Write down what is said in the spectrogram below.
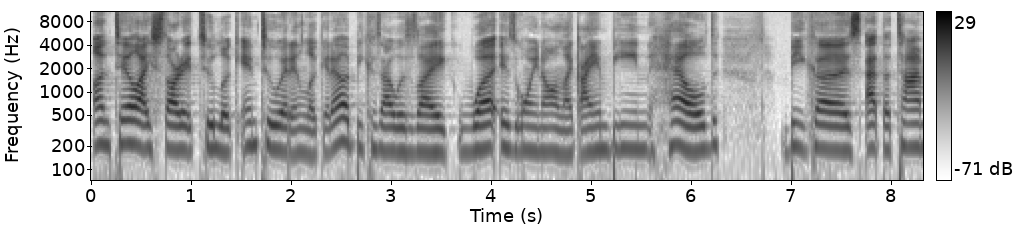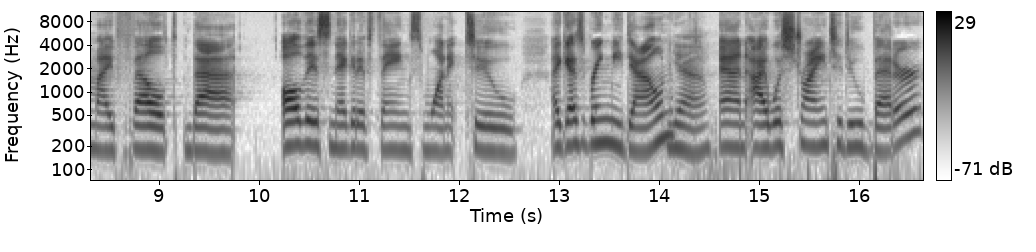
until i started to look into it and look it up because i was like what is going on like i am being held because at the time I felt that all these negative things wanted to I guess bring me down. Yeah. And I was trying to do better.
